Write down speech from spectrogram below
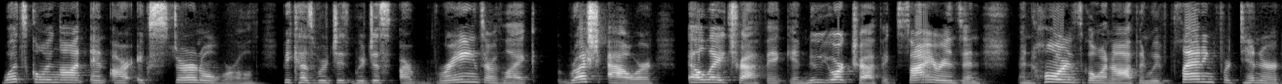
what's going on in our external world because we're just, we're just, our brains are like rush hour LA traffic and New York traffic, sirens and, and horns going off. And we're planning for dinner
